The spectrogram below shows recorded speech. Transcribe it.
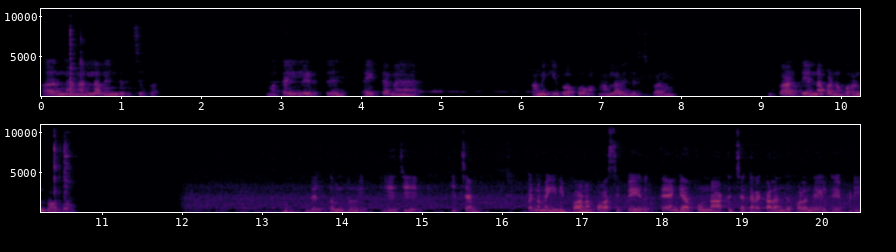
பாருங்க நல்லா வெந்துருச்சு இப்போ. நம்ம கையில் எடுத்து லைட்டாக ந அமைக்கி பார்ப்போம். நல்லா வெந்துருச்சு பாருங்க. இப்போ அடுத்து என்ன பண்ண போகிறோன்னு பார்ப்போம். Welcome to AJ kitchen. இப்போ நம்ம இனிப்பான பாசிப்பயிறு தேங்காய் பூ நாட்டு சக்கரை கலந்து குழந்தைகளுக்கு எப்படி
